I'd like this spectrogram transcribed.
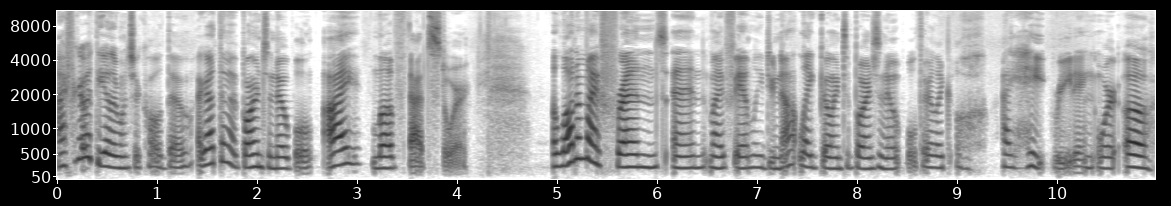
I forget what the other ones are called though. I got them at Barnes and Noble. I love that store a lot of my friends and my family do not like going to Barnes and Noble. They're like, "Oh, I hate reading," or "Oh,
